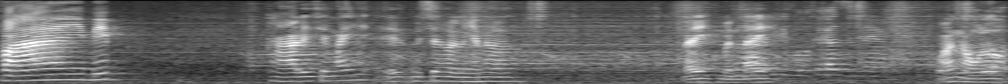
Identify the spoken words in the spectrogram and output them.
vai bíp tha đi xe máy, đi xe hơi còn nhanh hơn. Đây, mình đây. Quá ngầu luôn.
